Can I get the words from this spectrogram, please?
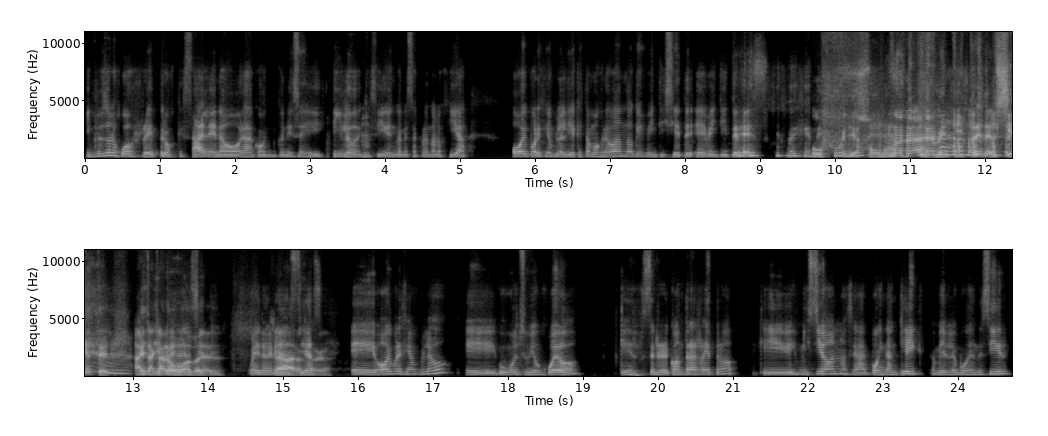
incluso los juegos retros que salen ahora con, con ese estilo de que siguen con esa cronología, Hoy, por ejemplo, el día que estamos grabando, que es 27, 23 de, julio. 23 del 7. Ahí está claro. Bueno, gracias. Eh, hoy, por ejemplo, eh, Google subió un juego que es recontra retro, que es misión, o sea, point and click, también le pueden decir.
